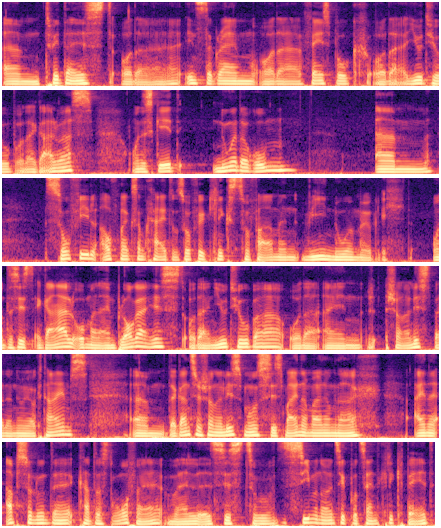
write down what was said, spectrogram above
ähm, Twitter ist oder Instagram oder Facebook oder YouTube oder egal was. Und es geht nur darum, ähm, so viel Aufmerksamkeit und so viel Klicks zu farmen, wie nur möglich. Und das ist egal, ob man ein Blogger ist oder ein YouTuber oder ein Journalist bei der New York Times. Ähm, der ganze Journalismus ist meiner Meinung nach eine absolute Katastrophe, weil es ist zu 97% Clickbait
